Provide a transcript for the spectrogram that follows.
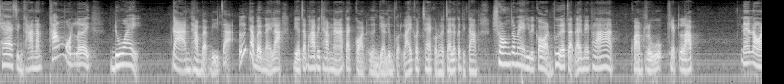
แชร์สินค้านั้นทั้งหมดเลยด้วยการทำแบบนี้จ้ะ เออทำแบบไหนล่ะ เดี๋ยวจะพาไปทำนะ แต่ก่อนอื่นอย่าลืมกดไลค์ กดแชร์ กดหัวใจแล้วก็ติดตาม ช่องเจ้าแม่ทีไว้ก่อน เพื่อจะได้ไม่พลาด ความรู้ เคล็ดลับ แน่นอน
